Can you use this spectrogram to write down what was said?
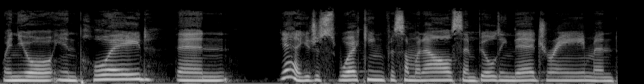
when you're employed, then yeah, you're just working for someone else and building their dream and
